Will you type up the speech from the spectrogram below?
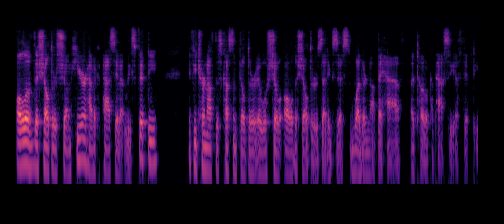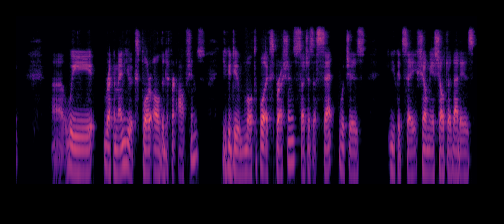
All of the shelters shown here have a capacity of at least 50. If you turn off this custom filter, it will show all the shelters that exist, whether or not they have a total capacity of 50. Uh, we recommend you explore all the different options. You could do multiple expressions, such as a set, which is, you could say, show me a shelter that is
